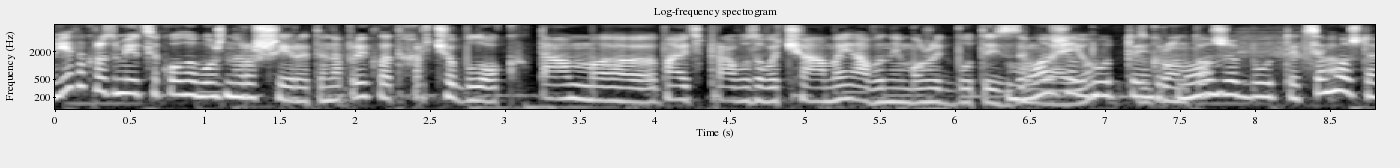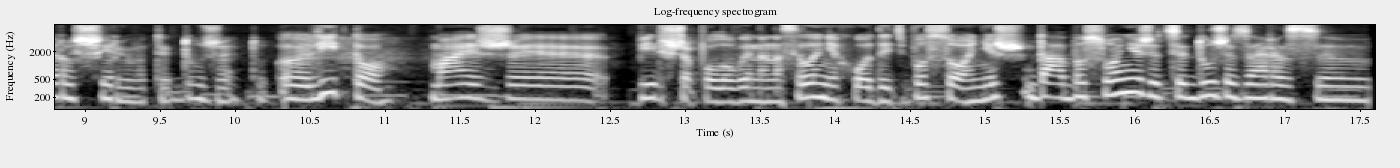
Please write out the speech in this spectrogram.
Ну я так розумію, це коло можна розширити. Наприклад, харчоблок. Там е, мають справу з овочами, а вони можуть бути з землею, може бути, з ґрунтом. може бути. Це можна розширювати дуже тут. Е, Літо майже більша половина населення ходить босоніж. Да, бо соніжі це дуже зараз е,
